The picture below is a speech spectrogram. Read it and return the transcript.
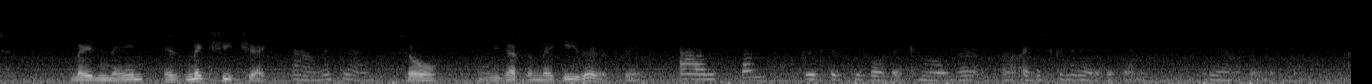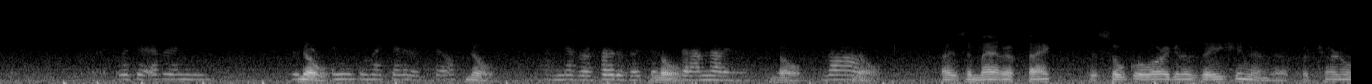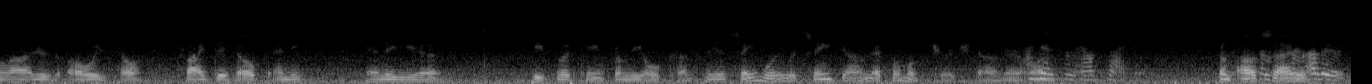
maiden name is Mikshicek. Oh, that's nice. So we got the Mickey there. See, Um, some groups of people that come over uh, are discriminated against, you know. Was there ever any, was No. there anything like that ever felt? no, I've never heard of it, but, No. but I'm not no, involved. no. As a matter of fact, the Sokol organization and the fraternal lodges always help, tried to help any any uh, people that came from the old country. The same way with St. John Nepomuc Church down there. I meant from outsiders. From outsiders? From other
